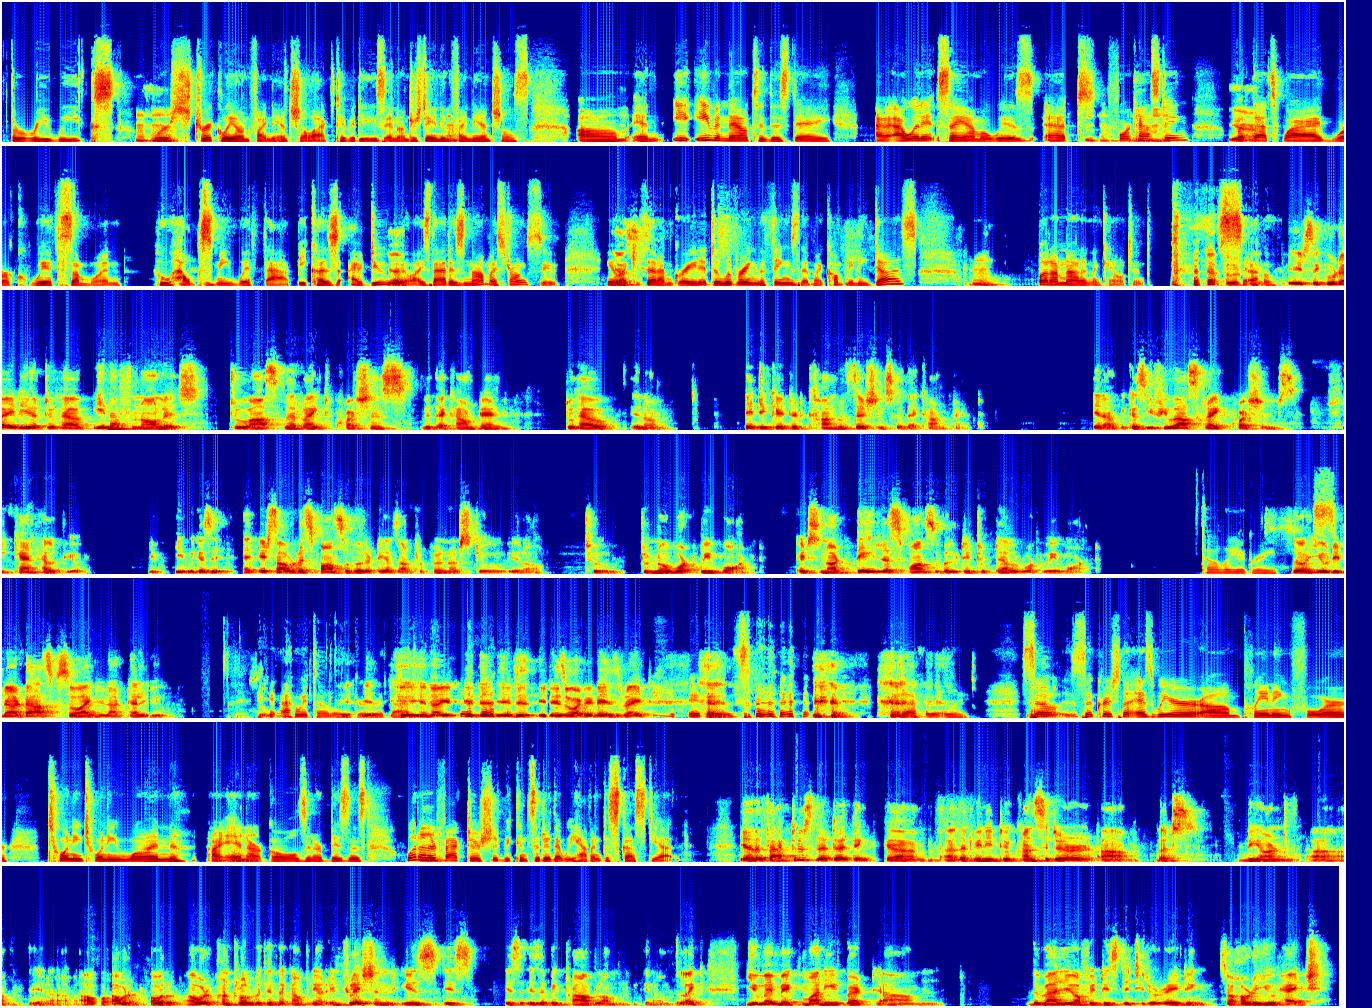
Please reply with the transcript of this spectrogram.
three weeks mm-hmm. were strictly on financial activities and understanding mm-hmm. financials. Um, and e- even now to this day, I, I, wouldn't say I'm a whiz at mm-hmm. forecasting, yeah. but that's why I work with someone who helps mm-hmm. me with that because I do yeah. realize that is not my strong suit. You know, yes. like you said, I'm great at delivering the things that my company does, mm. but I'm not an accountant. so. It's a good idea to have enough knowledge to ask the right questions with the accountant, to have, you know, educated conversations with the accountant. You know, because if you ask right questions, he can help you because it, it's our responsibility as entrepreneurs to you know to to know what we want it's not their responsibility to tell what we want totally agree so yes. you did not ask so i did not tell you so, I would totally agree it, with that. You know, it, it, it, is, it is what it is, right? It is. Definitely. So, so Krishna, as we're um, planning for 2021 uh, mm-hmm. and our goals in our business, what mm-hmm. other factors should we consider that we haven't discussed yet? Yeah, the factors that I think um, uh, that we need to consider um, that's beyond uh, you know our, our our our control within the company. Our inflation is is is is a big problem. You know, like you may make money, but um, the value of it is deteriorating. So how do you hedge?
